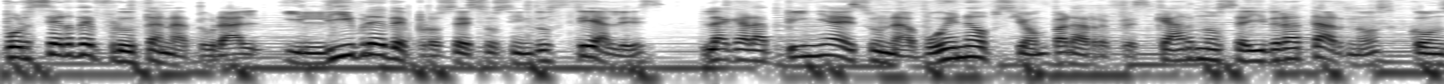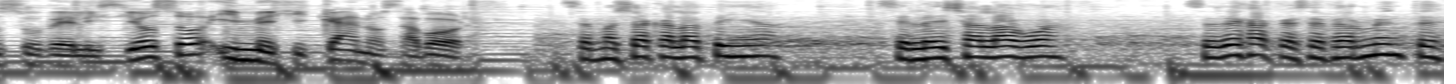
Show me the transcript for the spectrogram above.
Por ser de fruta natural y libre de procesos industriales, la garapiña es una buena opción para refrescarnos e hidratarnos con su delicioso y mexicano sabor. se machaca la piña, se le echa el agua, se deja que se fermente,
